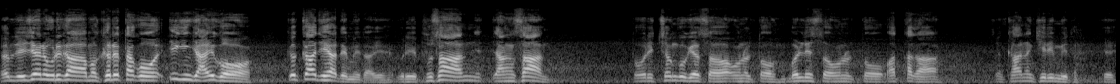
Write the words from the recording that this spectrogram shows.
여러분들 이제는 우리가 뭐 그랬다고 이긴 게 아니고 끝까지 해야 됩니다. 예. 우리 부산, 양산 또 우리 전국에서 오늘 또 멀리서 오늘 또 왔다가 가는 길입니다. 예.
